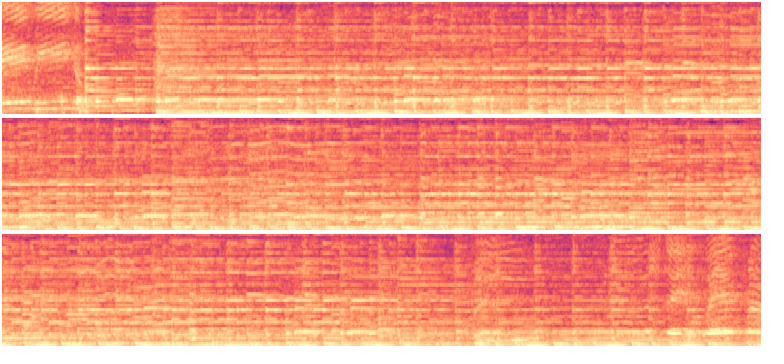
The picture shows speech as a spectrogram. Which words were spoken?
away we go. stay away from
